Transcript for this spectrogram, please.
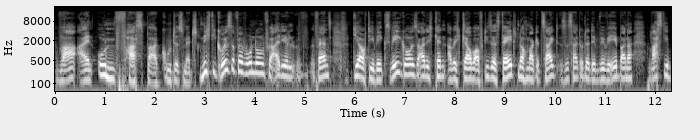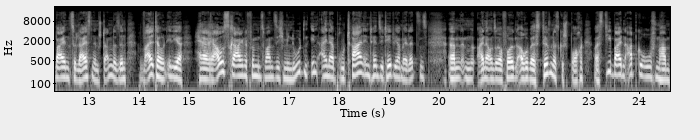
war ein unfassbar gutes Match. Nicht die größte Verwunderung für all die Fans, die auch die WXW großartig kennen, aber ich glaube, auf dieser Stage nochmal gezeigt, es ist halt unter dem WWE-Banner, was die beiden zu leisten imstande sind. Walter und Ilya herausragende 25 Minuten in einer brutalen Intensität. Wir haben ja letztens ähm, in einer unserer Folgen auch über Stiffness gesprochen. Was die beiden abgerufen haben,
